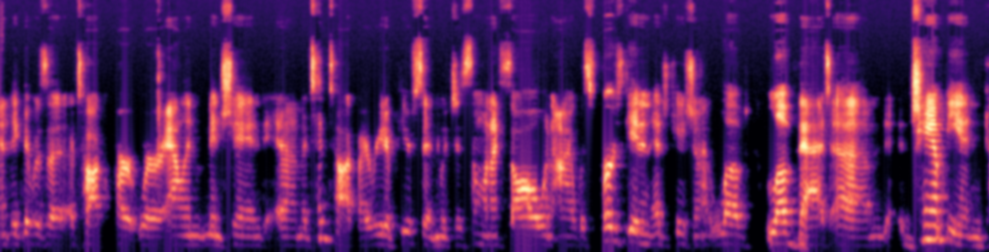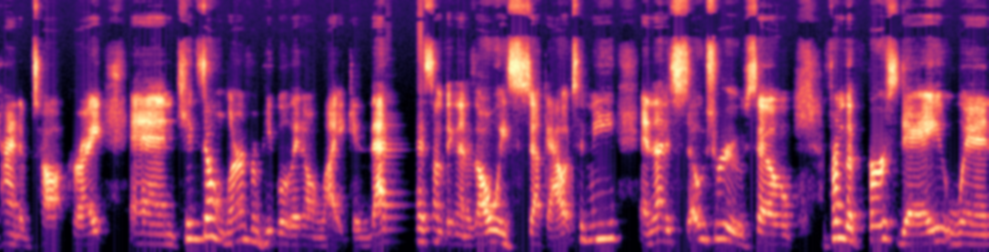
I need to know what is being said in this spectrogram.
I think there was a, a talk part where Alan mentioned um, a TED talk by Rita Pierson, which is someone I saw when I was first getting education. I loved loved that um, champion kind of talk, right? And kids don't learn from people they don't like, and that is something that has always stuck out to me. And that is so true. So, from the first day when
